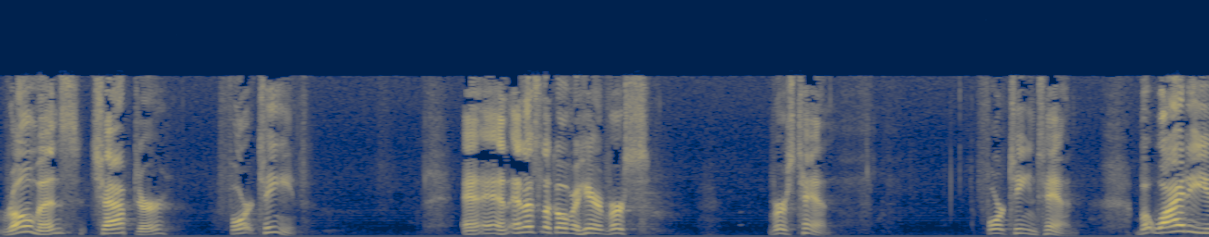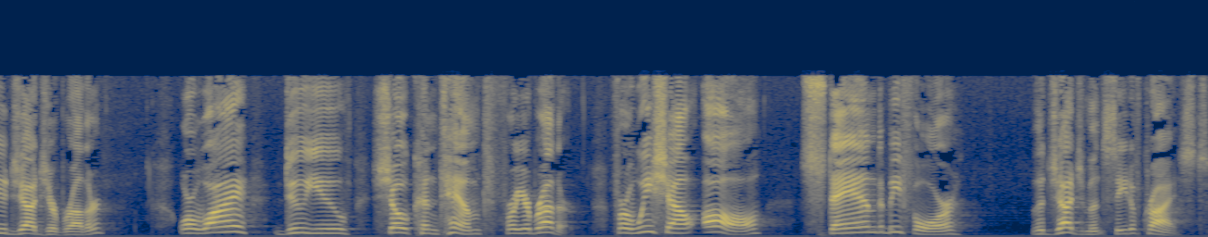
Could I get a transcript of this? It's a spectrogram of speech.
Romans chapter 14. And, and, and, let's look over here at verse, verse 10. 14.10. But why do you judge your brother? Or why do you show contempt for your brother? For we shall all stand before the judgment seat of Christ.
